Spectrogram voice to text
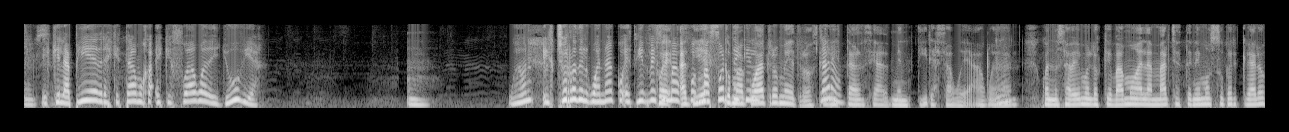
Es- Es que la piedra, es que estaba mojada, es que fue agua de lluvia. mm. Weón, el chorro del guanaco es 10 veces Fue más, a fu- más fuerte que el- 10,4 metros Claro. de distancia. Mentira esa weá, weón. Cuando sabemos los que vamos a las marchas tenemos súper claro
